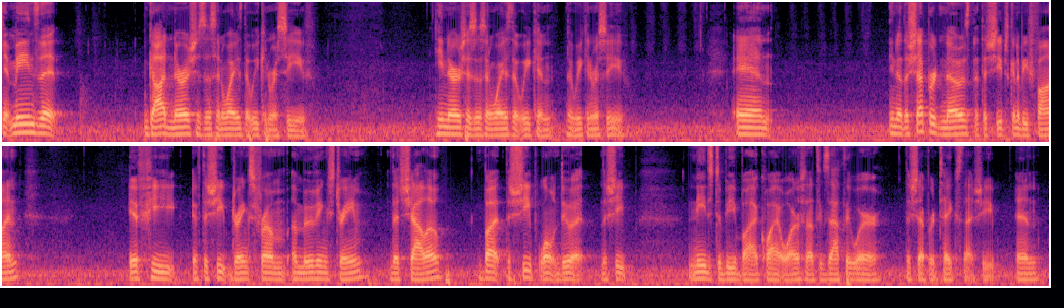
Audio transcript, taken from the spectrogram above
It means that God nourishes us in ways that we can receive. He nourishes us in ways that we can that we can receive. And you know, the shepherd knows that the sheep's going to be fine if he if the sheep drinks from a moving stream that's shallow, but the sheep won't do it. The sheep needs to be by a quiet water, so that's exactly where the shepherd takes that sheep. And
